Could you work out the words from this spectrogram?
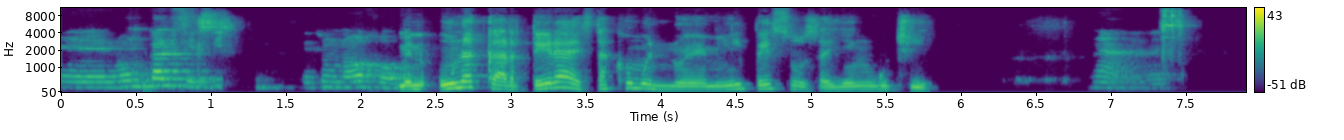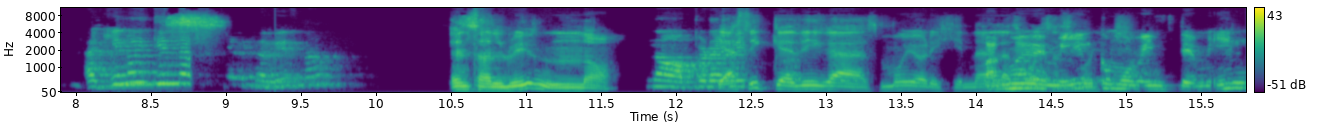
En un calcetín, es un ojo. Una cartera está como en 9 mil pesos ahí en Gucci. Nada, nada. Aquí no hay tienda en San Luis, ¿no? En San Luis, no. No, pero Y así que digas, muy original. Las 9 bolsas mil, como 20 mil.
